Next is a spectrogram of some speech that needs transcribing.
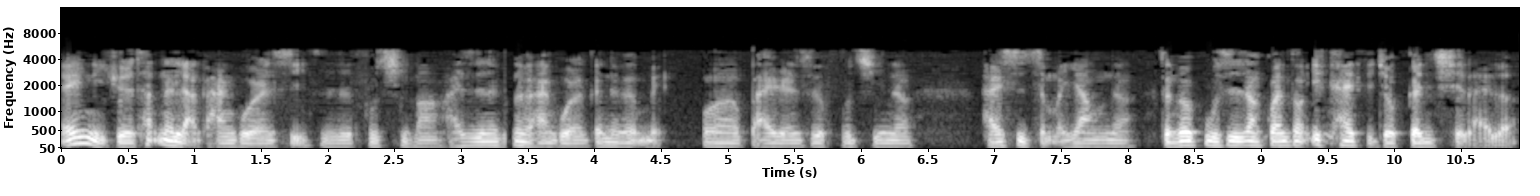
哎，你觉得他那两个韩国人是一对夫妻吗？还是那个那个韩国人跟那个美呃白人是夫妻呢？还是怎么样呢？整个故事让观众一开始就跟起来了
